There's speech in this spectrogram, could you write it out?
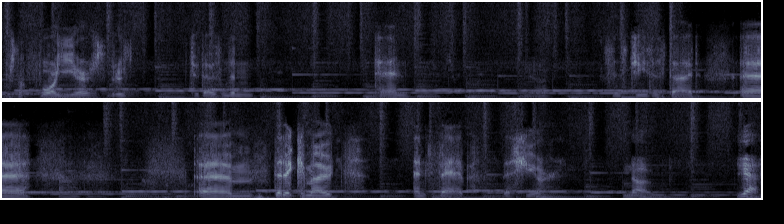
there's not four years. There's 2010 Yeah. since Jesus died. Uh, Oh um, did it come out in Feb this year? No. Yes.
